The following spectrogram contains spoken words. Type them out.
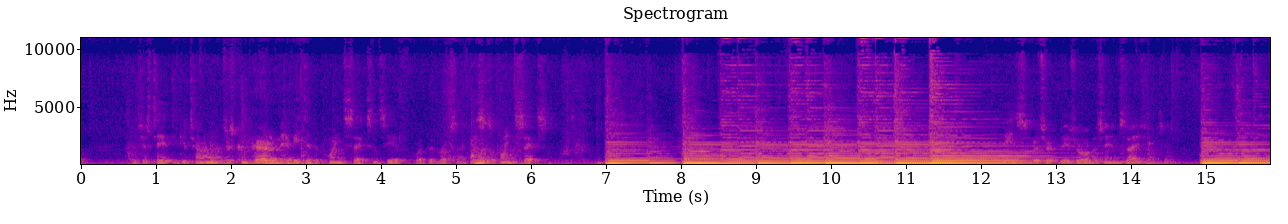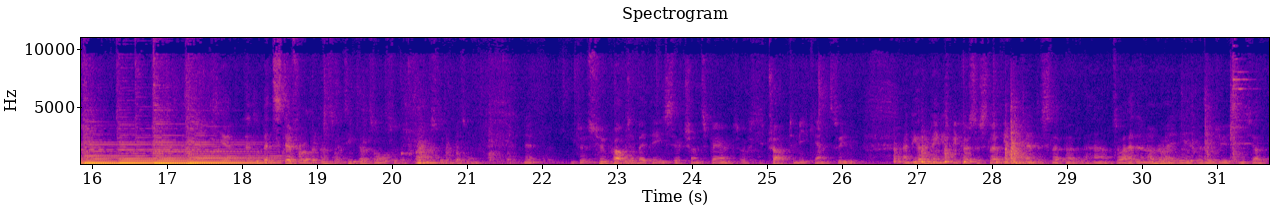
So just take the guitar and just compare them maybe to the 0.6 and see if what it looks like. This is 0.6. which are, these are all the same size, Yeah, a little bit stiffer, but I think that's also the plastic this one. Now, there's two problems about these, they're transparent, so if you drop them you can't see them. And the other thing is because they're slippy, they tend to slip out of the hand. So I had another idea that I was using myself,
